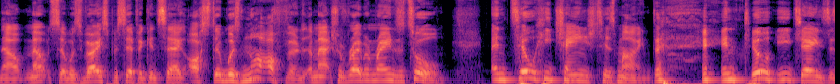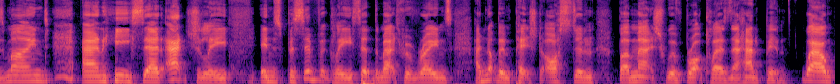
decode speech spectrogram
Now, Meltzer was very specific in saying Austin was not offered a match with Roman Reigns at all until he changed his mind. until he changed his mind and he said, actually, in specifically, he said the match with Reigns had not been pitched to Austin, but a match with Brock Lesnar had been. Well,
